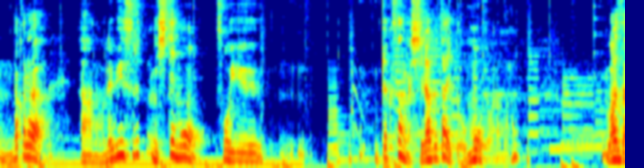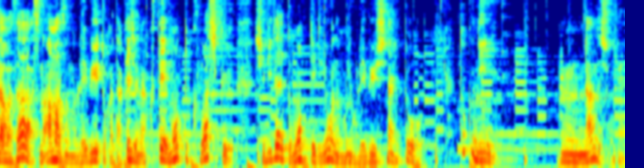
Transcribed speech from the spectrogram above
ん、だからあのレビューするにしてもそういうお客さんが調べたいと思うようなわざわざその Amazon のレビューとかだけじゃなくてもっと詳しく知りたいと思っているようなものをレビューしないと特にうん何でしょうね。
